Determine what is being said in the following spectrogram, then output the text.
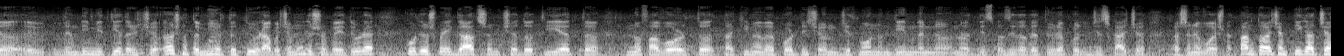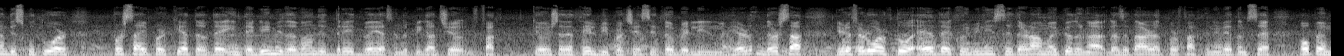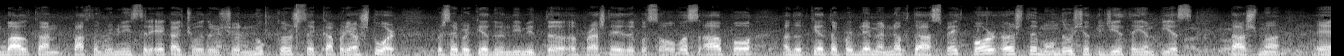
vendimi tjetër që është në të mirë të tyre apo që mund të shërbejë tyre, Kurti u shpreh i gatshëm që do të jetë në favor të takimeve për të qenë gjithmonë në ndihmë dhe në, në dispozitat e tyre për gjithçka që është e nevojshme. Tan këto janë pikat që janë diskutuar për sa i përket dhe integrimit të vendit drejt BE-së, ndër pikat që fakt kjo ishte edhe thelbi i procesit të Berlinit më herët, ndërsa i referuar këtu edhe kryeministrit Rama i pyetur nga gazetarët për faktin e vetëm se Open Balkan, paktën kryeministri e ka quajtur që nuk është se ka përjashtuar përsa i përket vendimit të pra shtetit të Kosovës, apo do të ketë probleme në këtë aspekt, por është e mundur që të gjithë të jenë pjesë tashmë e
